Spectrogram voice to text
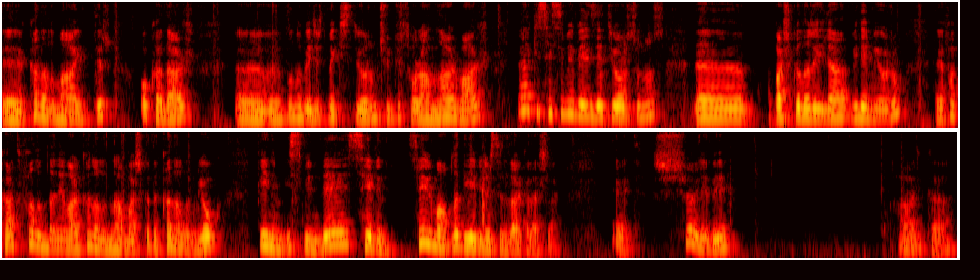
e, kanalıma aittir. O kadar e, bunu belirtmek istiyorum. Çünkü soranlar var. Belki sesimi benzetiyorsunuz. E, başkalarıyla bilemiyorum. E, fakat falımda ne var kanalından başka da kanalım yok. Benim ismim de Sevim. Sevim abla diyebilirsiniz arkadaşlar. Evet. Şöyle bir harika.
